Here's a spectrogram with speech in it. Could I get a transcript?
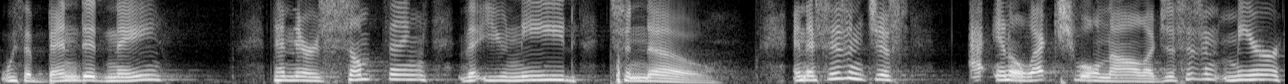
with a bended knee, then there is something that you need to know. And this isn't just intellectual knowledge. This isn't mere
